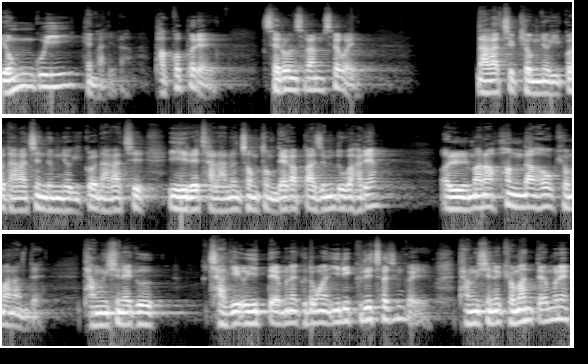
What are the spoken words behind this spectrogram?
영구히 행하리라. 바꿔버려요. 새로운 사람 세워요. 나같이 경력 있고 나같이 능력 있고 나같이 이 일에 잘하는 정통 내가 빠지면 누가 하랴? 얼마나 황당하고 교만한데 당신의 그 자기 의 때문에 그동안 일이 그르쳐진 거예요. 당신의 교만 때문에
